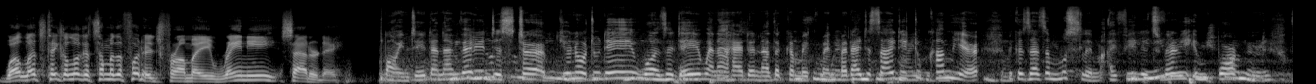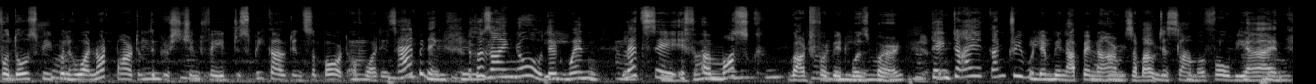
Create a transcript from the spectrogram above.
Well, let's take a look at some of the footage from a rainy Saturday. Disappointed and I'm very disturbed. You know, today was a day when I had another commitment, but I decided to come here because as a Muslim, I feel it's very important for those people who are not part of the Christian faith to speak out in support of what is happening. Because I know that when, let's say, if a mosque, God forbid, was burned, the entire country would have been up in arms about Islamophobia and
